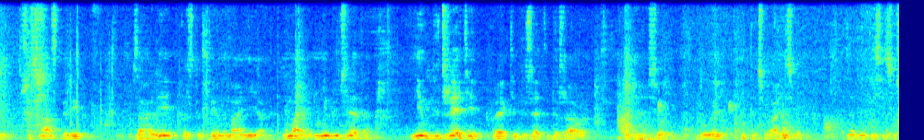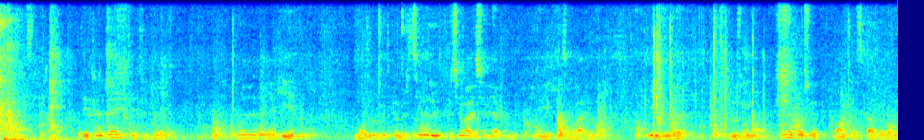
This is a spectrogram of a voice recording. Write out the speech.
2016 рік взагалі перспектив немає ніяких. Немає ні бюджету, ні в бюджеті, в проєкті бюджету держави, що були відпочиваючи на 2016. Тих людей, тих людей, е, які можуть бути комерційними відпочиваючими, як ми їх називаємо, їх буде дуже мало. Я не хочу вам розказувати,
